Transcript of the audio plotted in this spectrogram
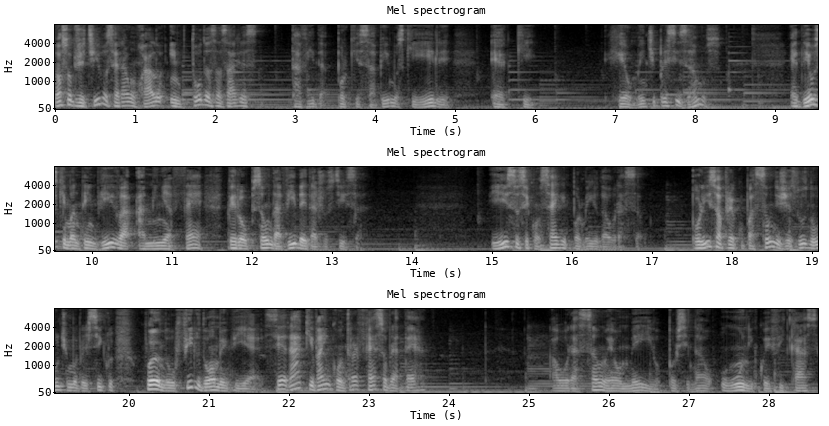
Nosso objetivo será honrá-lo em todas as áreas da vida, porque sabemos que Ele é que realmente precisamos. É Deus que mantém viva a minha fé pela opção da vida e da justiça. E isso se consegue por meio da oração. Por isso a preocupação de Jesus no último versículo, quando o Filho do Homem vier, será que vai encontrar fé sobre a terra? A oração é o meio, por sinal, o único eficaz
